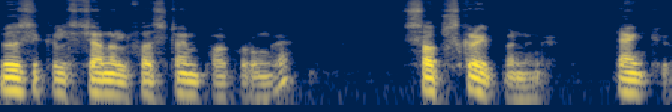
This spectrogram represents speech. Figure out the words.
மியூசிக்கல்ஸ் சேனல் ஃபஸ்ட் டைம் பார்க்குறவங்க சப்ஸ்கிரைப் பண்ணுங்கள் தேங்க்யூ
